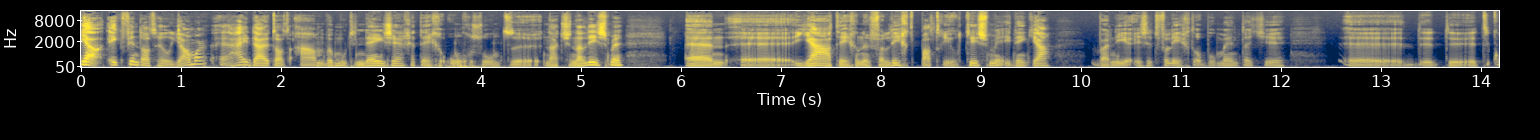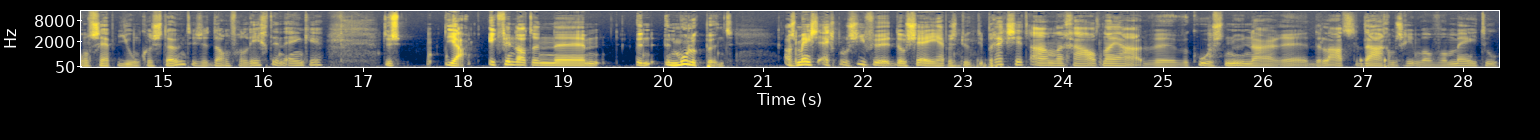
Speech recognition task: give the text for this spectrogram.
ja, ik vind dat heel jammer. Uh, hij duidt dat aan. We moeten nee zeggen tegen ongezond uh, nationalisme. En uh, ja tegen een verlicht patriotisme. Ik denk, ja, wanneer is het verlicht? Op het moment dat je de, de, het concept Juncker steunt, is het dan verlicht in één keer? Dus ja, ik vind dat een, een, een moeilijk punt. Als meest explosieve dossier hebben ze natuurlijk de brexit aangehaald. Nou ja, we, we koersen nu naar de laatste dagen misschien wel van mee toe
